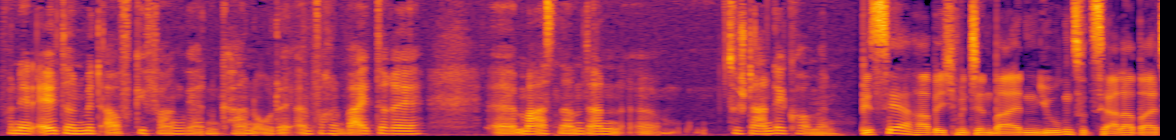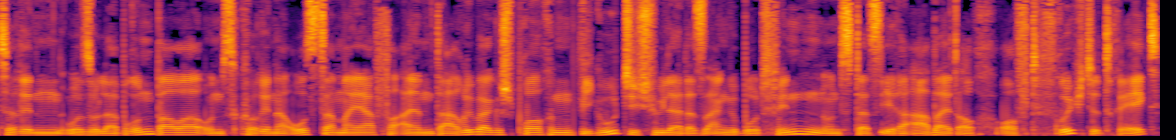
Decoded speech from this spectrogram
von den Eltern mit aufgefangen werden kann oder einfach in weitere äh, Maßnahmen dann äh, zustande kommen. Bisher habe ich mit den beiden Jugendsozialarbeiterinnen Ursula Brunnbauer und Corinna Ostermeier vor allem darüber gesprochen, wie gut die Schüler das Angebot finden und dass ihre Arbeit auch oft Früchte trägt.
